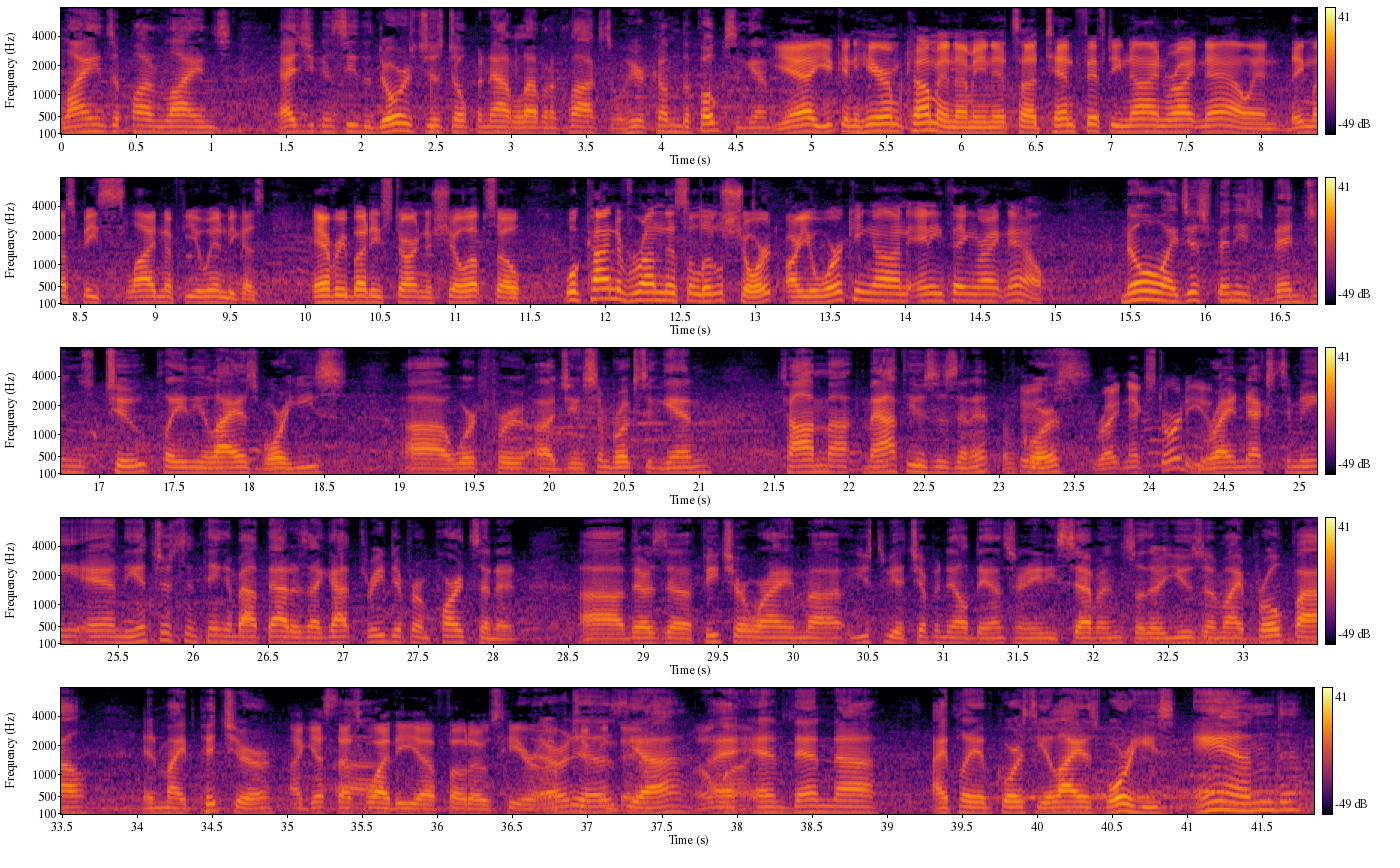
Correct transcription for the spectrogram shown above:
lines upon lines. As you can see, the doors just opened out eleven o'clock. So here come the folks again. Yeah, you can hear them coming. I mean, it's uh, 10:59 right now, and they must be sliding a few in because everybody's starting to show up. So we'll kind of run this a little short. Are you working on anything right now? No, I just finished Vengeance 2, playing Elias Voorhees. Uh, worked for uh, Jason Brooks again. Thom uh, Mathews is in it, of Who's course. right next door to you. Right next to me. And the interesting thing about that is I got three different parts in it. Uh, there's a feature where I'm uh, used to be a Chippendale dancer in '87, so they're using my profile in my picture. I guess that's why the uh, photos here. There of it is, yeah. Oh, I- and then uh, I play, of course, the Elias Voorhees, and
